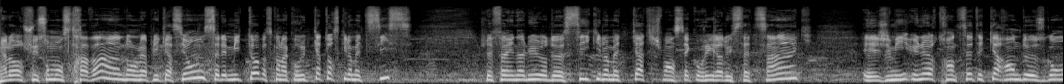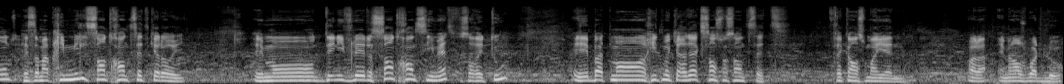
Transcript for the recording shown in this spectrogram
Alors, je suis sur mon Strava, hein, dans l'application. C'est les mythos parce qu'on a couru 14 km 6. J'ai fait une allure de 6 km 4, je pensais courir à du 7,5. Et j'ai mis 1h37 et 42 secondes. Et ça m'a pris 1137 calories. Et mon dénivelé de 136 mètres, vous saurez tout. Et battement rythme cardiaque 167. Fréquence moyenne. Voilà, et maintenant je bois de l'eau.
